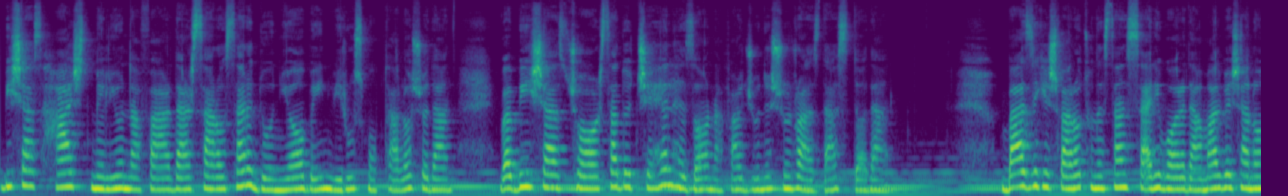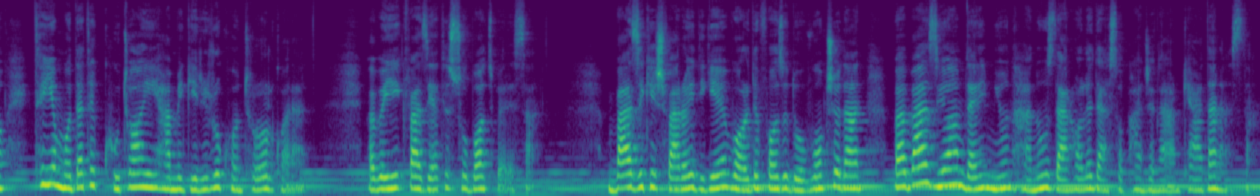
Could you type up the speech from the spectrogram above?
بیش از 8 میلیون نفر در سراسر دنیا به این ویروس مبتلا شدن و بیش از 440 هزار نفر جونشون رو از دست دادن. بعضی کشورها تونستن سریع وارد عمل بشن و طی مدت کوتاهی همهگیری رو کنترل کنن و به یک وضعیت ثبات برسن. بعضی کشورهای دیگه وارد فاز دوم شدن و بعضی هم در این میون هنوز در حال دست و پنجه نرم کردن هستن.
